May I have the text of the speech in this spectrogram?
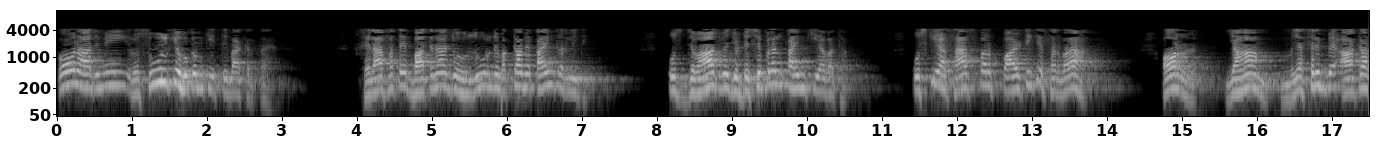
کون آدمی رسول کے حکم کی اتباع کرتا ہے۔ خلافت باطنا جو حضور نے مکہ میں قائم کر لی تھی، اس جماعت میں جو ڈسپلن قائم کیا ہوا تھا۔ اس کی اساس پر پارٹی کے سربراہ اور یہاں میسرب میں آ کر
